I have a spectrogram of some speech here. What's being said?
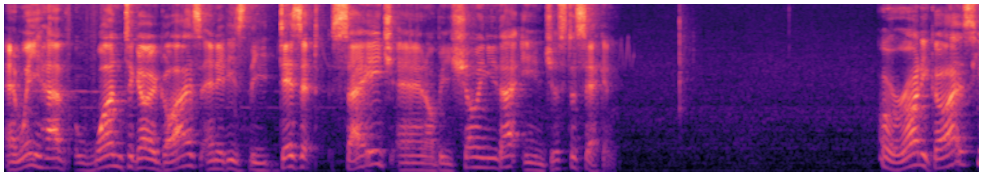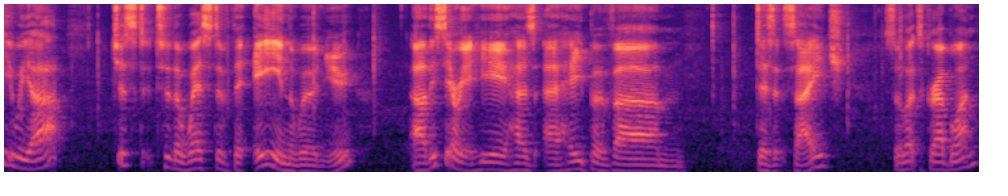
And we have one to go, guys, and it is the Desert Sage, and I'll be showing you that in just a second. Alrighty, guys, here we are. Just to the west of the E in the word new, uh, this area here has a heap of um, desert sage. So let's grab one.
